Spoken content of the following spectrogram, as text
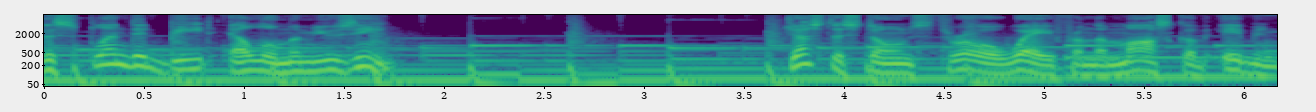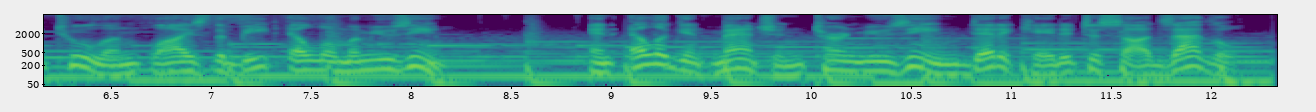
The splendid Beit el-Umma Museum Just a stone's throw away from the Mosque of Ibn Tulun lies the Beit el-Umma Museum, an elegant mansion turned museum dedicated to Saad Zaghloul,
